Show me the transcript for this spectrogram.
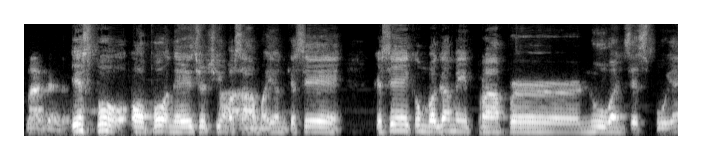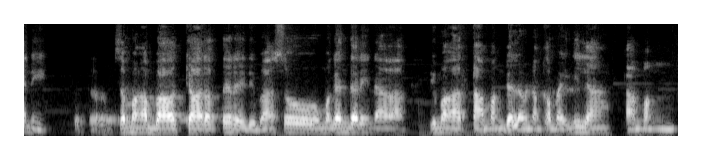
Mga. Yes po, opo, niresearch yung Ah. kasama yun. Kasi, kasi kumbaga may proper nuances po yan eh. Sa mga bawat character eh, di ba? So, maganda rin na yung mga tamang galaw ng kamay nila, tamang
